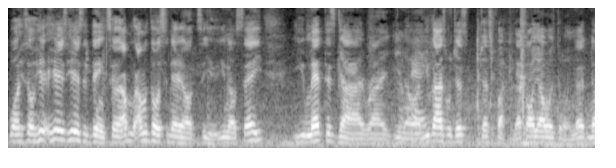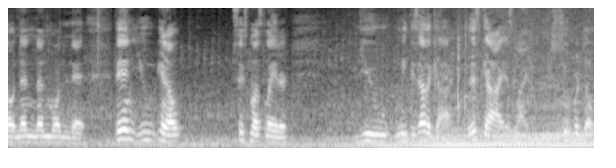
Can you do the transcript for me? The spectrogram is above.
Well, so here, here's here's the thing. So I'm, I'm gonna throw a scenario to you. You know, say you met this guy, right? You know, Okay. you guys were just just fucking. That's all y'all was doing. No, no, nothing, nothing more than that. Then you, you know, six months later, you meet this other guy. This guy is like super dope.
